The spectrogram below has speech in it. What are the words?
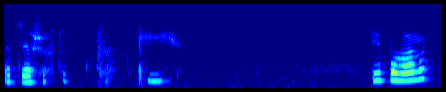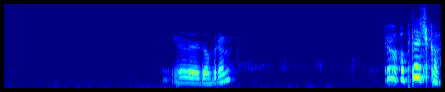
А це що хто такий? Ти погано? Е, добре. Аптечка!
